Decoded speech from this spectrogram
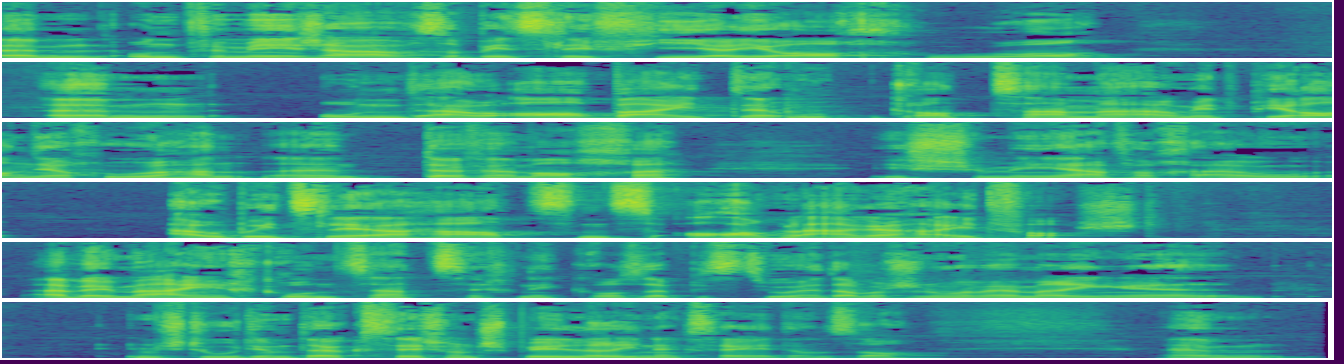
Ähm, und für mich ist auch so ein bisschen vier Jahre Chur ähm, und auch Arbeiten, gerade zusammen auch mit Piranha Chur haben, äh, dürfen machen, ist für mich einfach auch, auch ein bisschen eine Herzensangelegenheit fast. Auch wenn man eigentlich grundsätzlich nicht groß etwas zu hat, aber schon nur, wenn man irgendwie im Studium da sieht und Spielerinnen sieht und so. Ähm,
